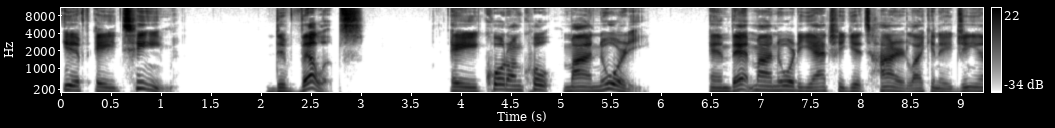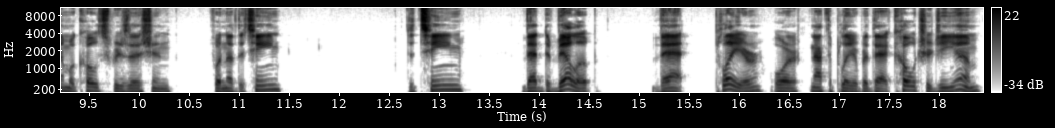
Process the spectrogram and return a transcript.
if a team develops a quote unquote minority and that minority actually gets hired like in a GM or coach position for another team, the team that develop that player or not the player but that coach or GM,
